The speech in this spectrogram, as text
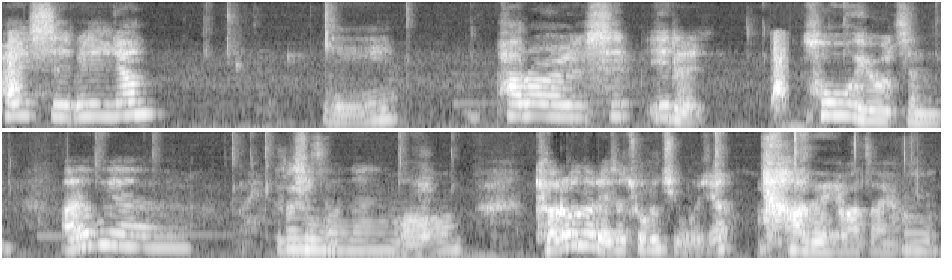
81년 네. 8월 11일 소유진. 아이고야. 이 소유진. 친구는 뭐 결혼을 해서 좋은 친구죠. 아, 네, 맞아요. 음.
